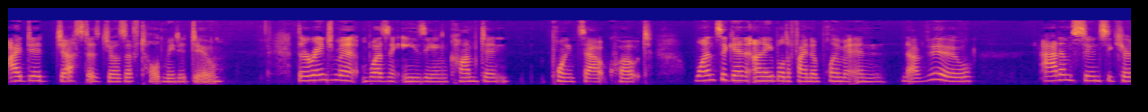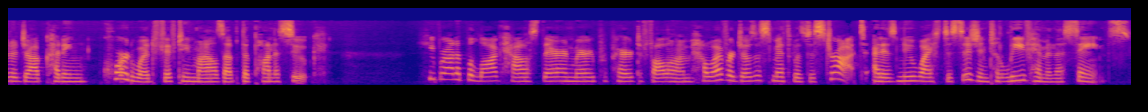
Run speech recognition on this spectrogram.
I did just as Joseph told me to do. The arrangement wasn't easy, and Compton points out, quote, Once again unable to find employment in Nauvoo, Adam soon secured a job cutting cordwood 15 miles up the Pontoosuc. He brought up a log house there and Mary prepared to follow him. However, Joseph Smith was distraught at his new wife's decision to leave him and the saints.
